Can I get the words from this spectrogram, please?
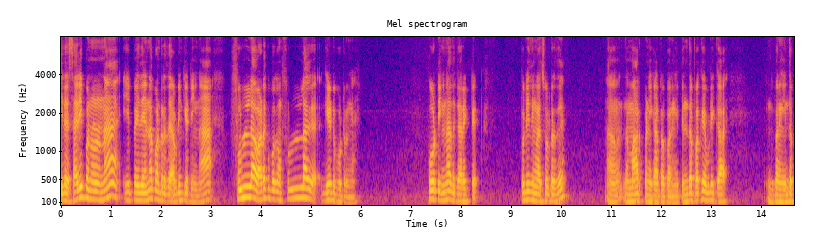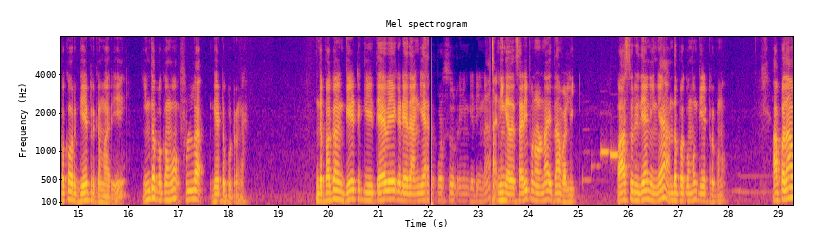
இதை சரி பண்ணணுன்னா இப்போ இதை என்ன பண்ணுறது அப்படின்னு கேட்டிங்கன்னா ஃபுல்லாக வடக்கு பக்கம் ஃபுல்லாக கேட்டு போட்டுருங்க. போட்டிங்கன்னா அது கரெக்டு புரியுதுங்களா சொல்கிறது இந்த மார்க் பண்ணி காட்டுற பாருங்கள் இப்போ இந்த பக்கம் எப்படி கா இங்கே பாருங்கள் இந்த பக்கம் ஒரு கேட் இருக்க மாதிரி இந்த பக்கமும் ஃபுல்லாக கேட்டு போட்டுருங்க. இந்த பக்கம் கேட்டுக்கு தேவையே கிடையாது. அங்கேயே போட்டு சொல்கிறீங்கன்னு கேட்டிங்கன்னா நீங்கள் அதை சரி பண்ணணுன்னா இதுதான் வழி. வாஸ்து ரீதியாக நீங்கள் அந்த பக்கமும் கேட் இருக்கணும். அப்போ தான்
